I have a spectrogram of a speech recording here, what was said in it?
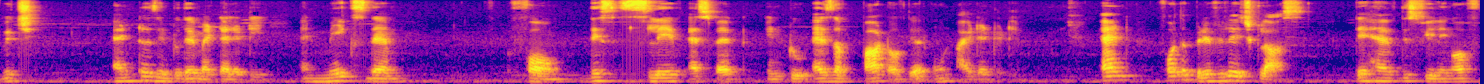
which enters into their mentality and makes them form this slave aspect into as a part of their own identity. And for the privileged class, they have this feeling of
